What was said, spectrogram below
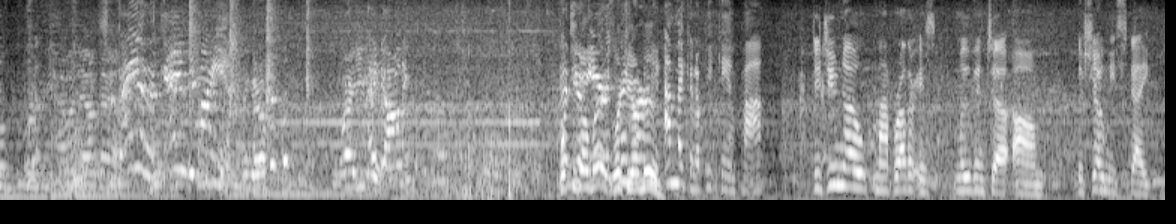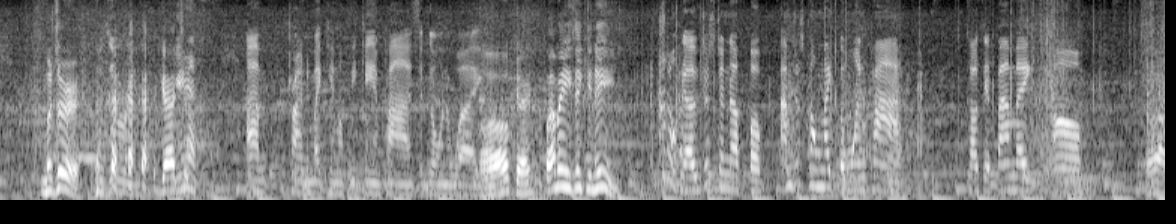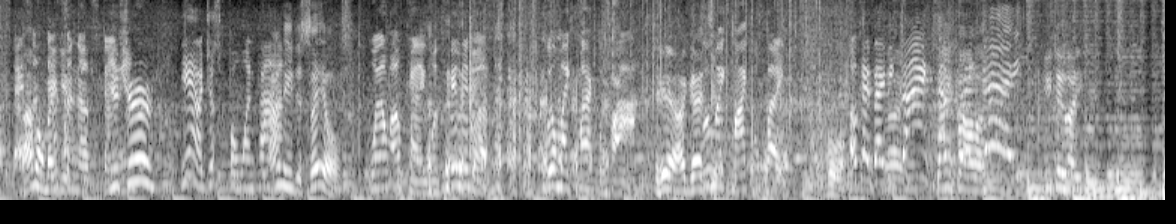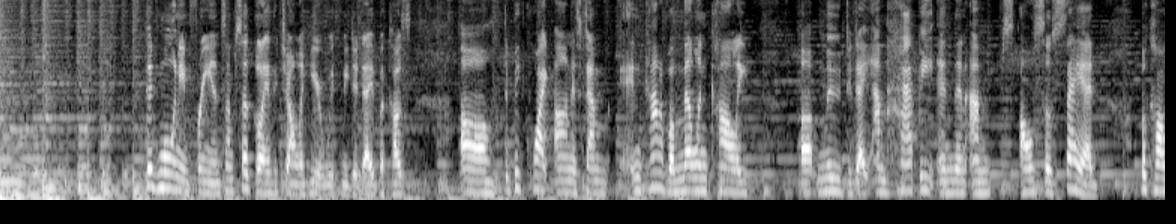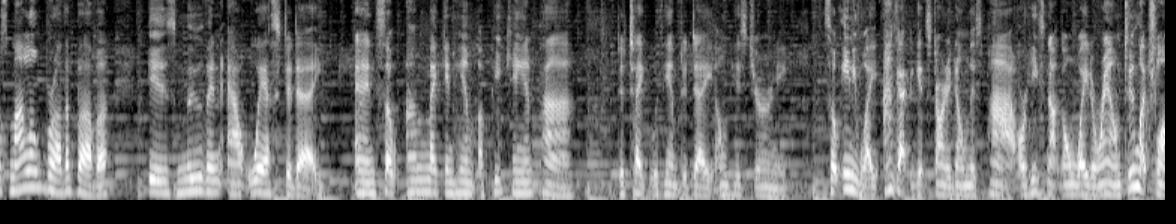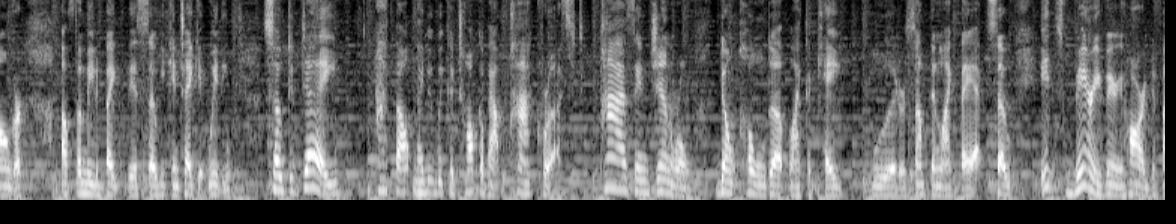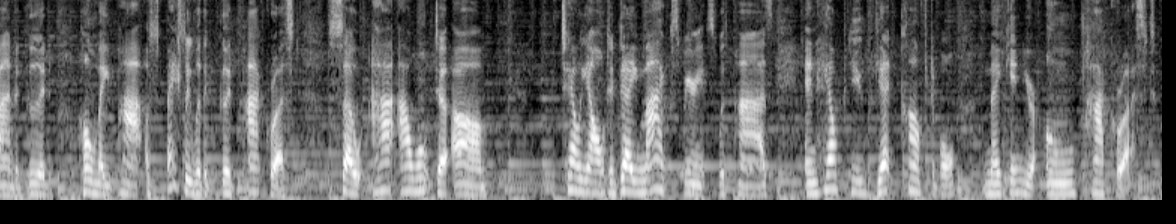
Stan, the candy man! Hey girl, why are you Hey, here? darling. What Have you gonna make? What you gonna do? I'm making a pecan pie. Did you know my brother is moving to um, the Show Me State, Missouri. Missouri? Gotcha. Yes. I'm trying to make him a pecan pie as a going away. Oh, okay. Well, how many do you think you need? I don't know, just enough of. I'm just gonna make the one pie. Cause if I make, um, that's, I'm gonna make that's you. enough, Stan. You sure? Yeah, just for one pie. I need the sales. Well, okay, well, fill it up. we'll make Michael pie. Yeah, I got We'll you. make Michael bake. Okay, baby, right. thanks. Thanks, Have a Paula. day. You too, honey. Good morning, friends. I'm so glad that y'all are here with me today because, uh, to be quite honest, I'm in kind of a melancholy uh, mood today. I'm happy and then I'm also sad because my little brother Bubba is moving out west today. And so I'm making him a pecan pie to take with him today on his journey. So anyway, I got to get started on this pie, or he's not going to wait around too much longer uh, for me to bake this so he can take it with him. So today, I thought maybe we could talk about pie crust. Pies in general don't hold up like a cake would or something like that. So it's very, very hard to find a good homemade pie, especially with a good pie crust. So I, I want to um, tell y'all today my experience with pies and help you get comfortable making your own pie crust.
